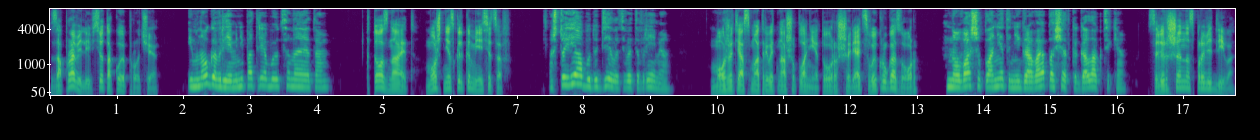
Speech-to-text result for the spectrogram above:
заправили и все такое прочее. И много времени потребуется на это. Кто знает, может несколько месяцев. А что я буду делать в это время? Можете осматривать нашу планету, расширять свой кругозор. Но ваша планета не игровая площадка галактики. Совершенно справедливо.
